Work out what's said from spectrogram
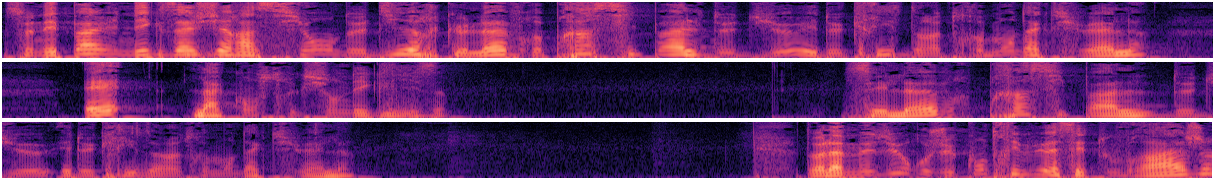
Ce n'est pas une exagération de dire que l'œuvre principale de Dieu et de Christ dans notre monde actuel est la construction de l'Église. C'est l'œuvre principale de Dieu et de Christ dans notre monde actuel. Dans la mesure où je contribue à cet ouvrage,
